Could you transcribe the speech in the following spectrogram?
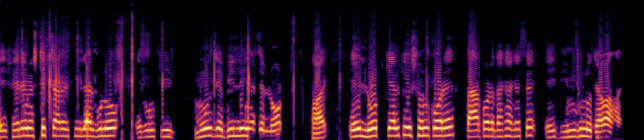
এই ফ্রেম স্ট্রাকচারের পিলারগুলো এবং কি মূল যে বিল্ডিং এর যে লোড হয়। এই লোড ক্যালকুলেশন করে তারপরে দেখা গেছে এই ভীমগুলো দেওয়া হয়।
